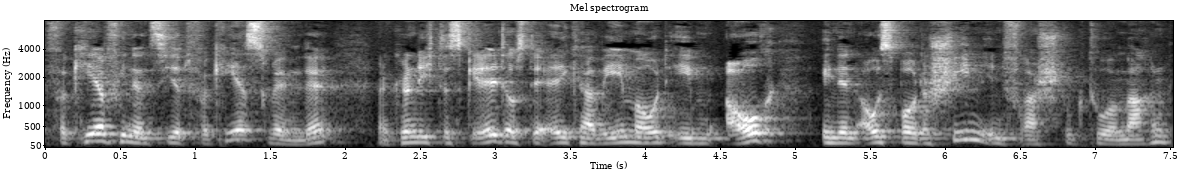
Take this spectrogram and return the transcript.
Verkehr finanziert Verkehrswende, dann könnte ich das Geld aus der Lkw-Maut eben auch in den Ausbau der Schieneninfrastruktur machen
